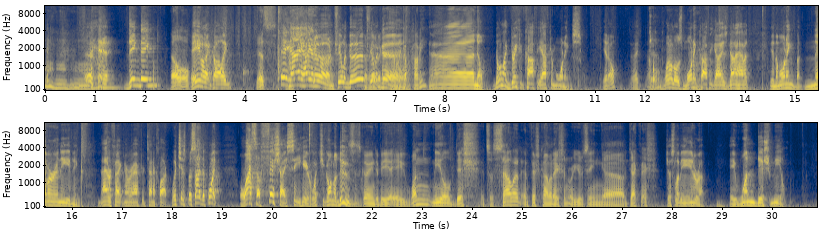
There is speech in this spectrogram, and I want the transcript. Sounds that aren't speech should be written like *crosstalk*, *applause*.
*laughs* ding ding. Hello. Hey, Mike calling. Yes. Hey, guy, how you doing? Feeling good? Feeling a- good. having a cup of coffee? Uh, no. Don't like drinking coffee after mornings. You know, I, I'm one of those morning coffee guys. Got to have it in the morning, but never in the evening. Matter of fact, never after 10 o'clock. Which is beside the point. Lots of fish I see here. What you gonna do? This is going to be a one meal dish. It's a salad and fish combination. We're using uh, jackfish. Just let me interrupt. A one dish meal.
